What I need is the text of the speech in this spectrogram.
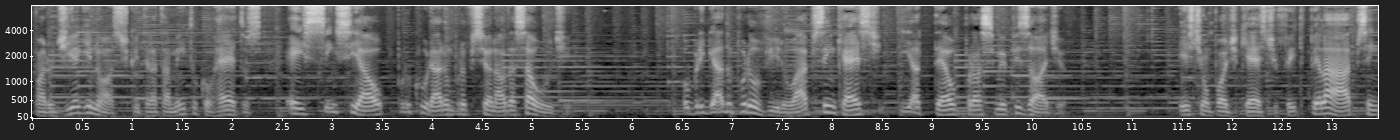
para o diagnóstico e tratamento corretos, é essencial procurar um profissional da saúde. Obrigado por ouvir o Apsencast e até o próximo episódio. Este é um podcast feito pela Apsen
